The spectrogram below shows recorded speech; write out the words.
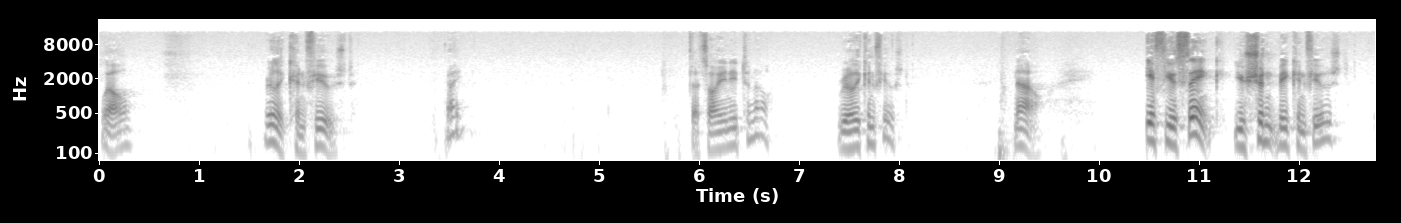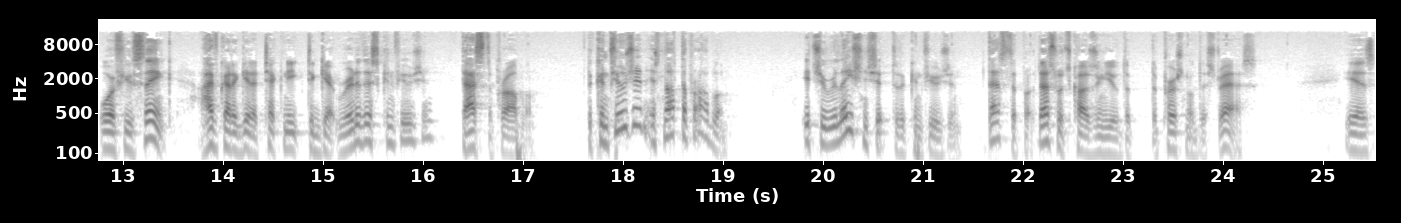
Well, really confused. Right? That's all you need to know. Really confused. Now, if you think you shouldn't be confused, or if you think I've got to get a technique to get rid of this confusion, that's the problem. The confusion is not the problem. It's your relationship to the confusion. That's, the, pro- that's what's causing you the, the personal distress. Is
